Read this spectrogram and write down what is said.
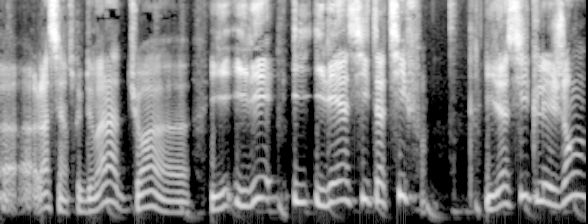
Là, c'est un truc de malade, tu vois. Il, est il, est incitatif. Il incite les gens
